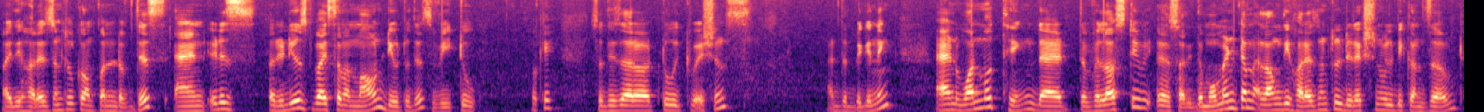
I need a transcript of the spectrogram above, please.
by the horizontal component of this and it is reduced by some amount due to this v2 okay? So these are our two equations at the beginning and one more thing that the velocity uh, sorry the momentum along the horizontal direction will be conserved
